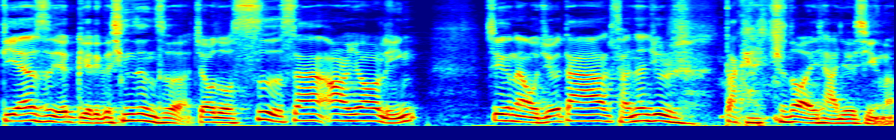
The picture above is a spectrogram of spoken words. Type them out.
D S 也给了一个新政策，叫做四三二幺零。这个呢，我觉得大家反正就是大概知道一下就行了。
